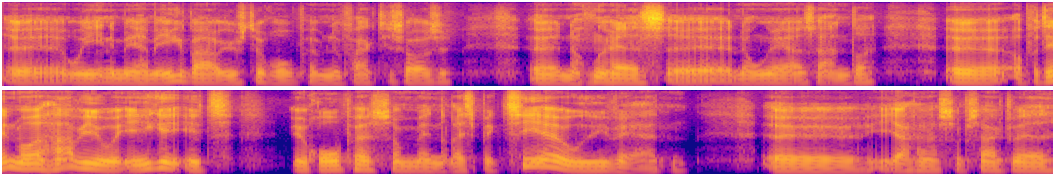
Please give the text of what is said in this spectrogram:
øh, uenige med ham, ikke bare Østeuropa, men faktisk også øh, nogle, af os, øh, nogle af os andre. Øh, og på den måde har vi jo ikke et Europa, som man respekterer ude i verden. Øh, jeg har som sagt været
